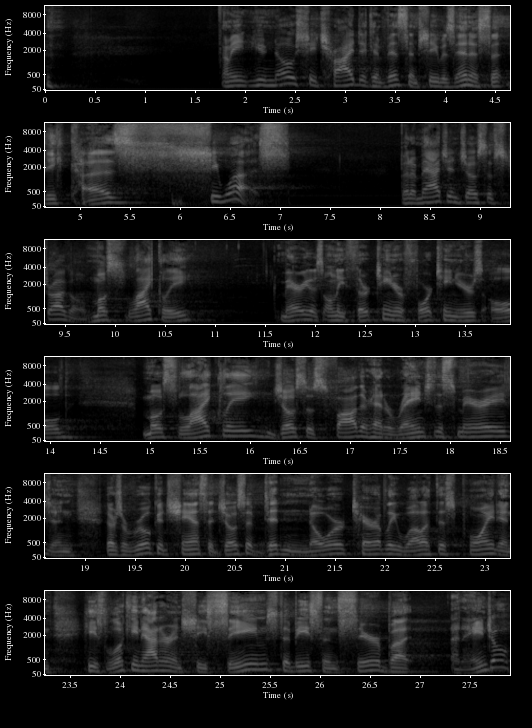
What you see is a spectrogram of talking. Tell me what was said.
I mean, you know, she tried to convince him she was innocent because she was. But imagine Joseph's struggle. Most likely, Mary was only 13 or 14 years old. Most likely, Joseph's father had arranged this marriage, and there's a real good chance that Joseph didn't know her terribly well at this point, and he's looking at her, and she seems to be sincere, but an angel?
